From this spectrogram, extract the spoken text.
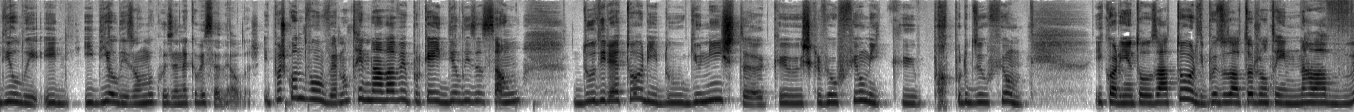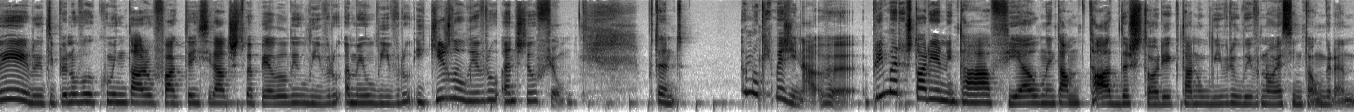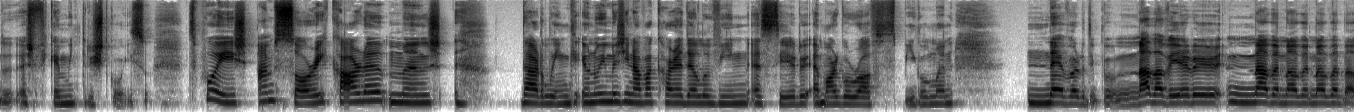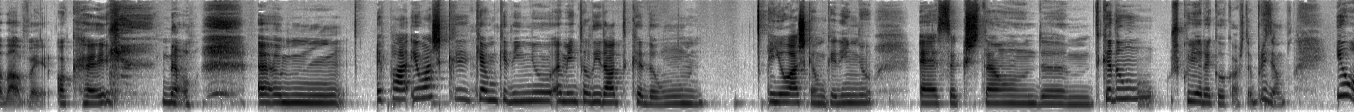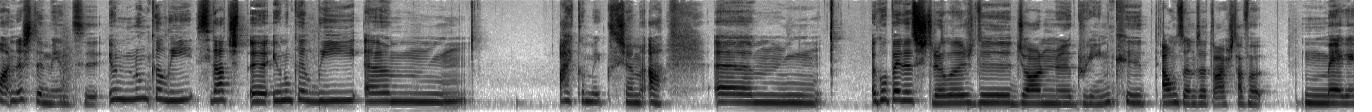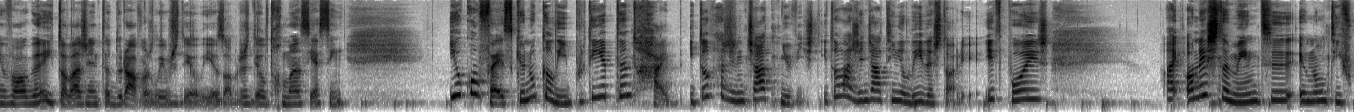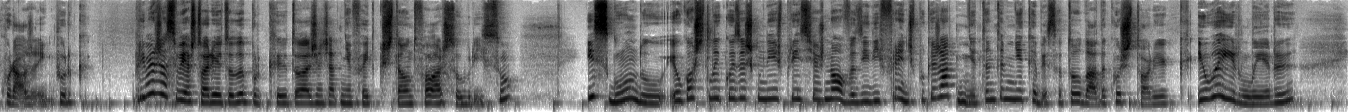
idealizam uma coisa na cabeça delas e depois, quando vão ver, não tem nada a ver, porque é a idealização do diretor e do guionista que escreveu o filme e que reproduziu o filme e que orientou os atores, e depois os atores não têm nada a ver. Tipo, eu não vou comentar o facto de em Cidades de Papel eu li o livro, amei o livro e quis ler o livro antes de ver o filme. Portanto, eu nunca imaginava. Primeiro, a história nem está fiel, nem está metade da história que está no livro, e o livro não é assim tão grande. Acho que fiquei muito triste com isso. Depois, I'm sorry, cara, mas. Darling, eu não imaginava a Cara Delevingne a ser a Margot Roth Spiegelman never, tipo, nada a ver, nada, nada, nada, nada a ver, ok? Não. Um, epá, eu acho que, que é um bocadinho a mentalidade de cada um, e eu acho que é um bocadinho essa questão de, de cada um escolher aquilo que gosta. Por exemplo, eu honestamente, eu nunca li Cidades, uh, eu nunca li. Um, ai, como é que se chama? Ah, um, A Culpa é das Estrelas de John Green, que há uns anos atrás estava mega em voga e toda a gente adorava os livros dele e as obras dele de romance e assim. E eu confesso que eu nunca li porque tinha tanto hype e toda a gente já tinha visto e toda a gente já tinha lido a história. E depois, ai, honestamente, eu não tive coragem porque, primeiro, já sabia a história toda porque toda a gente já tinha feito questão de falar sobre isso. E segundo, eu gosto de ler coisas que me dêem experiências novas e diferentes porque eu já tinha tanto a minha cabeça toldada com a história que eu a ir ler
